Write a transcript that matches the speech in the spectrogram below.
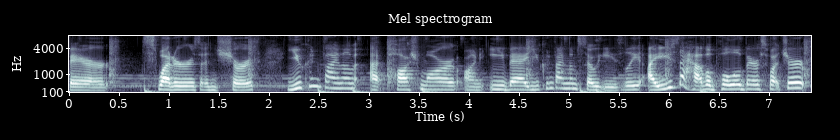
Bear sweaters and shirts. You can find them at Poshmark, on eBay. You can find them so easily. I used to have a Polo Bear sweatshirt,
